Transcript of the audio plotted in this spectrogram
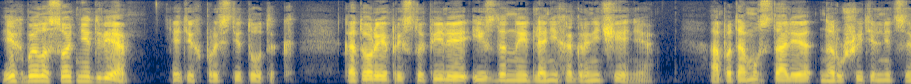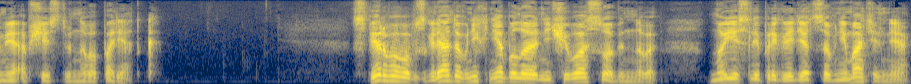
Их было сотни-две, этих проституток, которые приступили изданные для них ограничения, а потому стали нарушительницами общественного порядка. С первого взгляда в них не было ничего особенного, но если приглядеться внимательнее,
